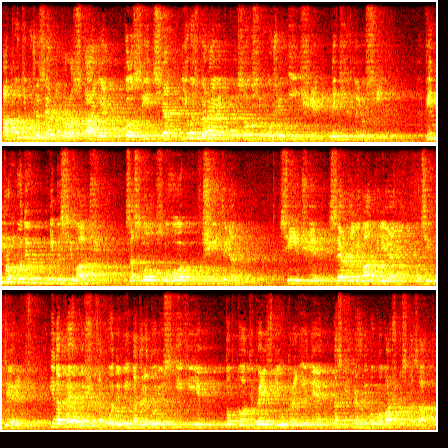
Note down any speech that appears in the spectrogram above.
А потім уже зерно проростає, колоситься, і його збирають зовсім, може, інші, не ті, хто його сіє. Він проходив ніби сівач, за словом свого учителя, сіючи зерна Євангелія по цім терені. І напевно, що заходив він на територію Скіфії, тобто теперішньої України, наскільки глибоко важко сказати,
